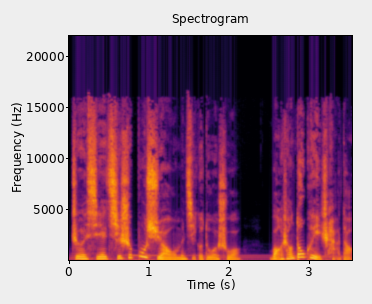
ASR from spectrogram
这些其实不需要我们几个多说，网上都可以查到。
